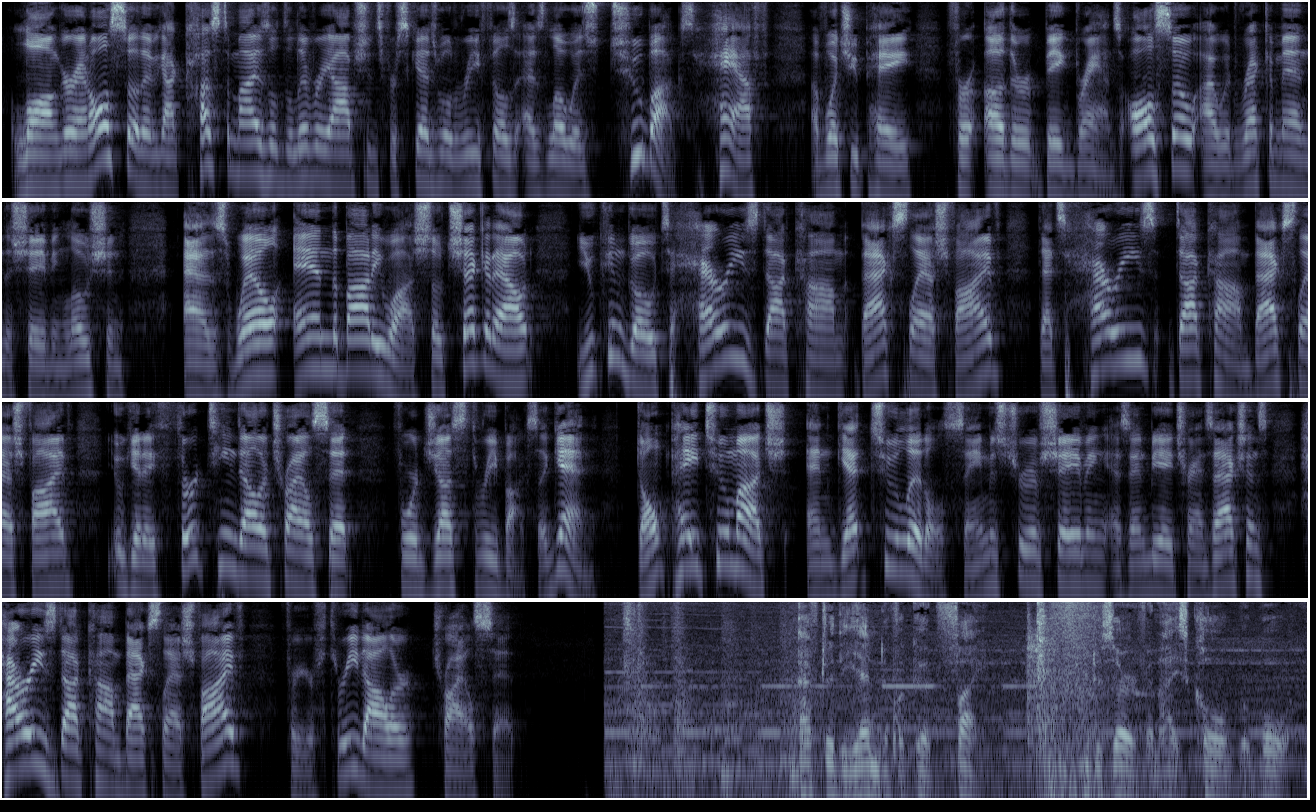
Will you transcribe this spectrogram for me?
longer. And also they've got customizable delivery options for scheduled refills as low as two bucks, half of what you pay for other big brands. Also, I would recommend the shaving lotion as well and the body wash. So check it out you can go to harrys.com backslash five. That's harrys.com backslash five. You'll get a $13 trial set for just three bucks. Again, don't pay too much and get too little. Same is true of shaving as NBA transactions. harrys.com backslash five for your $3 trial set. After the end of a good fight, you deserve an ice cold reward.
